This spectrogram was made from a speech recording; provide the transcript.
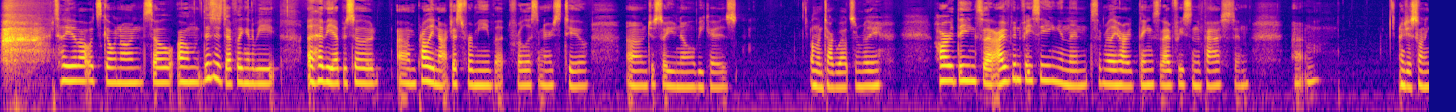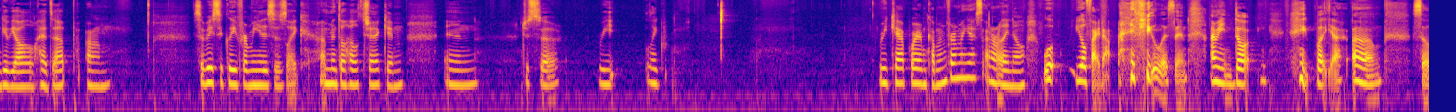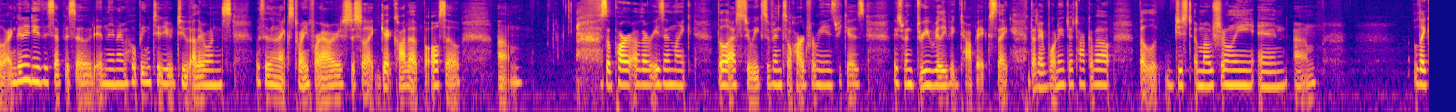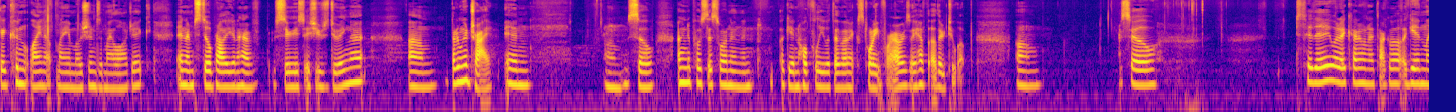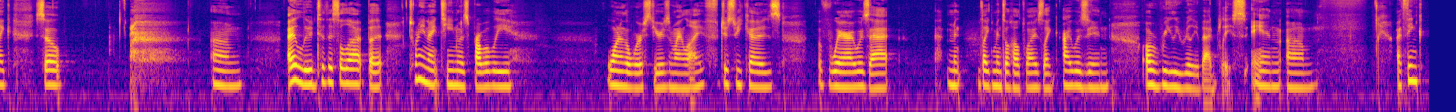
tell you about what's going on. So, um, this is definitely going to be a heavy episode. Um, probably not just for me, but for listeners too. Um, just so you know, because I'm going to talk about some really hard things that I've been facing, and then some really hard things that I've faced in the past. And um, I just want to give y'all a heads up. Um, so basically, for me, this is like a mental health check and and just a re like recap where I'm coming from, I guess. I don't really know. Well, you'll find out if you listen. I mean, don't but yeah. Um so I'm going to do this episode and then I'm hoping to do two other ones within the next 24 hours just to like get caught up, but also um so part of the reason like the last two weeks have been so hard for me is because there's been three really big topics like that I've wanted to talk about, but just emotionally and um, like I couldn't line up my emotions and my logic, and I'm still probably gonna have serious issues doing that. Um, but I'm gonna try, and um, so I'm gonna post this one, and then again, hopefully within the next 24 hours, I have the other two up. Um, so today what I kind of want to talk about again like so um I allude to this a lot but 2019 was probably one of the worst years of my life just because of where I was at like mental health wise like I was in a really really bad place. And um I think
